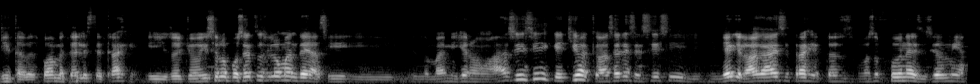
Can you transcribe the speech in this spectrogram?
y tal vez pueda meterle este traje. Y yo, hice los bocetos y lo mandé así. Y los más me dijeron, ah, sí, sí, qué chiva, que va a ser ese, sí, sí, llegue, lo haga ese traje. Entonces, eso fue una decisión mía.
